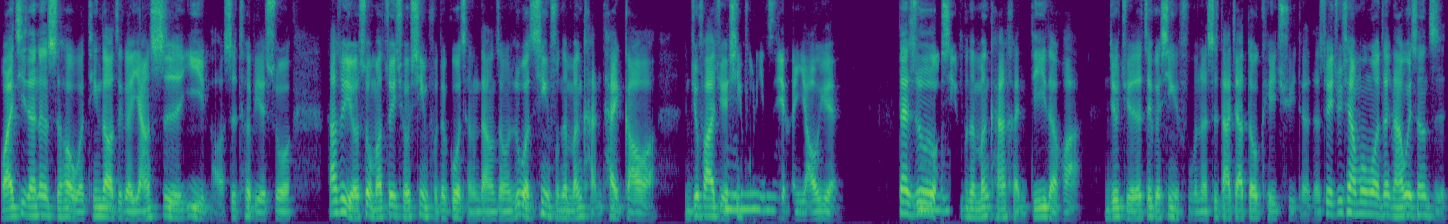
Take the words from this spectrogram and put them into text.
我还记得那个时候，我听到这个杨世义老师特别说，他说有时候我们要追求幸福的过程当中，如果幸福的门槛太高啊，你就发觉幸福离自己很遥远；但是如果幸福的门槛很低的话，你就觉得这个幸福呢是大家都可以取得的。所以就像默默在拿卫生纸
